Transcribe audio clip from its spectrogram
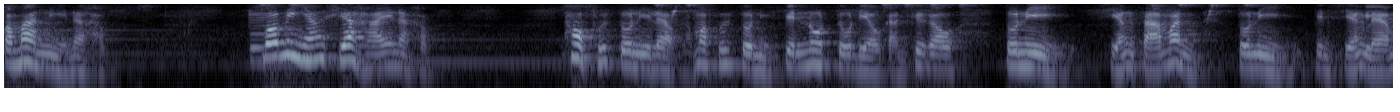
ประมาณนี้นะครับบ่มีหยังเสียหายนะครับเฮาฝึกตัวนี้แล้วก็มาฝึกตัวนี้เป็นโน้ตตัวเดียวกัน คือเราตัวนี้เสียงสามัญตัวนี้เป็นเสียงแหลม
